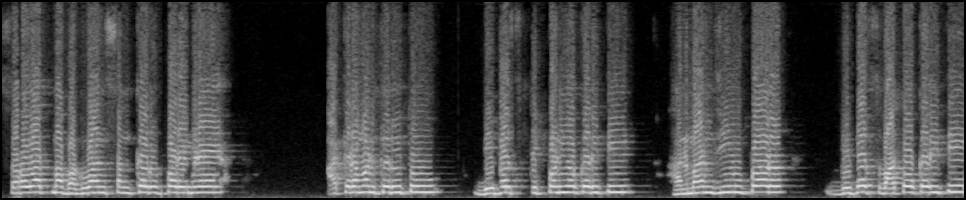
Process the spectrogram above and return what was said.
શરૂઆતમાં ભગવાન શંકર ઉપર એમણે આક્રમણ કર્યું હતું, બીભત્સ ટિપ્પણીઓ કરી હતી, હનુમાનજી ઉપર બીભત્સ વાતો કરી હતી,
